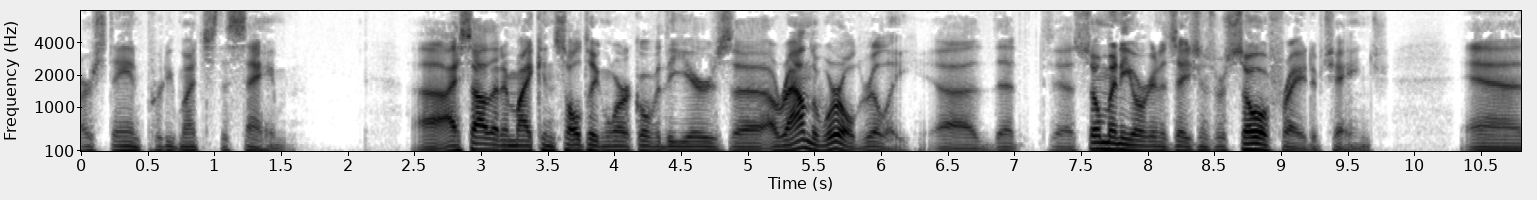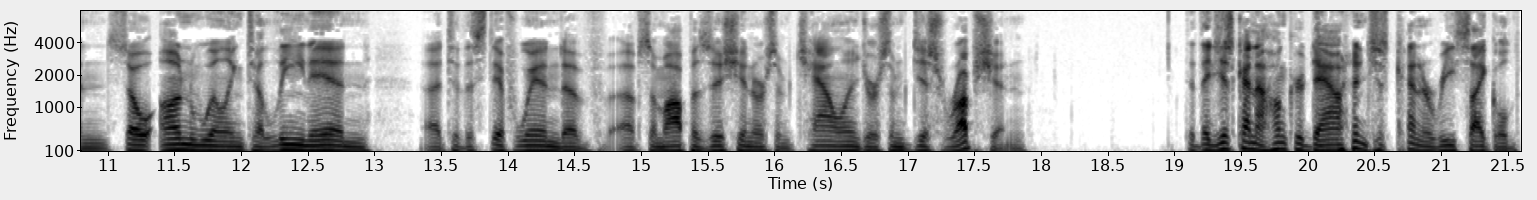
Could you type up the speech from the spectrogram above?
are staying pretty much the same. Uh, I saw that in my consulting work over the years uh, around the world, really, uh, that uh, so many organizations were so afraid of change and so unwilling to lean in uh, to the stiff wind of, of some opposition or some challenge or some disruption that they just kind of hunkered down and just kind of recycled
